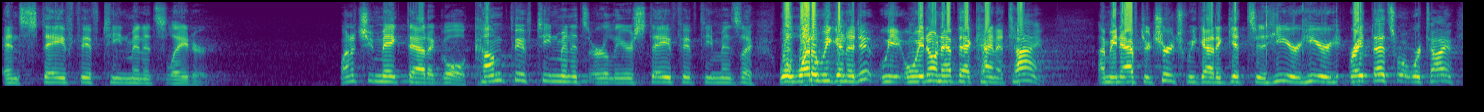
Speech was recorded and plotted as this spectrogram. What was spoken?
and stay 15 minutes later. Why don't you make that a goal? Come 15 minutes earlier, stay 15 minutes later. Well, what are we going to do? We, we don't have that kind of time. I mean, after church, we got to get to here, here, right? That's what we're talking.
